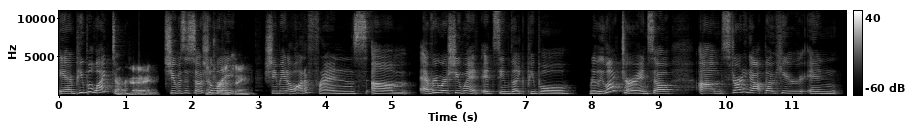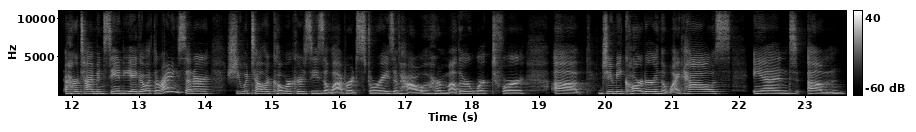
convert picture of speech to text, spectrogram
and people liked her. okay. She was a socialite. She made a lot of friends. Um, everywhere she went, it seemed like people really liked her. And so, um, starting out though, here in her time in San Diego at the Writing Center, she would tell her coworkers these elaborate stories of how her mother worked for uh, Jimmy Carter in the White House and um,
